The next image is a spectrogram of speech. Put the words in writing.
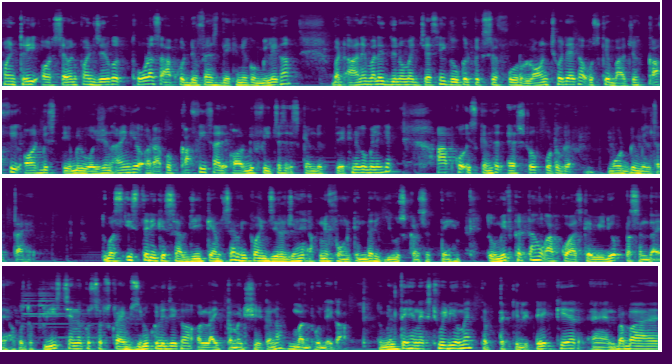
पॉइंट थ्री और सेवन पॉइंट ज़ीरो को, थोड़ा सा आपको डिफरेंस देखने को मिलेगा। बट आने वाले दिनों में जैसे ही गूगल पिक्सल फोर लॉन्च हो जाएगा, उसके बाद जो काफ़ी और भी स्टेबल वर्जन आएँगे और आपको काफ़ी सारे और भी फीचर्स इसके अंदर देखने को मिलेंगे। आपको इसके अंदर एस्ट्रो फोटोग्राफी मोड भी मिल सकता है। तो बस इस तरीके से आप G cam seven point zero जो है अपने फ़ोन के अंदर यूज़ कर सकते हैं। तो उम्मीद करता हूँ आपको आज का वीडियो पसंद आया होगा। तो प्लीज़ चैनल को सब्सक्राइब ज़रूर कर लीजिएगा और लाइक कमेंट शेयर करना मत भूलेगा तो मिलते हैं नेक्स्ट वीडियो में। तब तक के लिए टेक केयर एंड बाय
